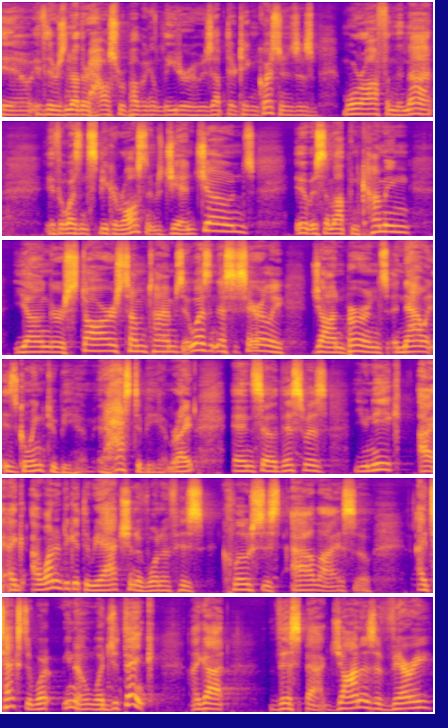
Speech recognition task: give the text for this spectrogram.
you know, if there was another House Republican leader who was up there taking questions, it was more often than not if it wasn't Speaker Ralston, it was Jan Jones. It was some up and coming younger stars sometimes. It wasn't necessarily John Burns, and now it is going to be him. It has to be him, right? And so this was unique. I, I, I wanted to get the reaction of one of his closest allies. So I texted, what, you know, what'd you think? I got this back. John is a very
